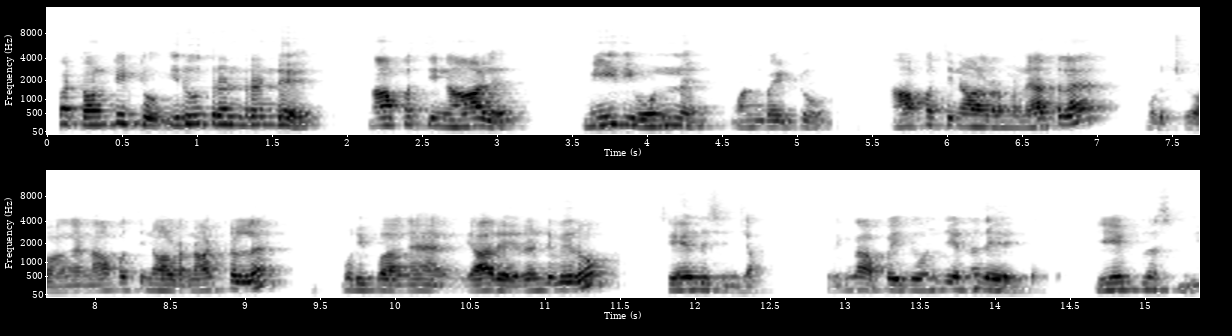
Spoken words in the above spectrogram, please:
இப்போ டுவெண்ட்டி டூ இருபத்தி ரெண்டு ரெண்டு நாற்பத்தி நாலு. மீதி ஒன்று ஒன் பை டூ நாற்பத்தி நாலரை மணி நேரத்தில் முடிச்சுடுவாங்க நாற்பத்தி நாலரை நாட்களில் முடிப்பாங்க. யார்? ரெண்டு பேரும் சேர்ந்து செஞ்சான் சரிங்களா? அப்போ இது வந்து என்னது? ஏ ப்ளஸ் பி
